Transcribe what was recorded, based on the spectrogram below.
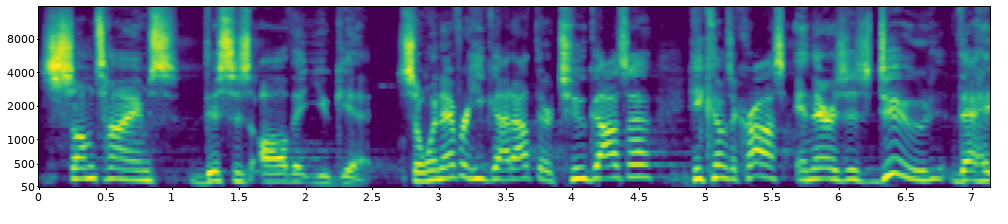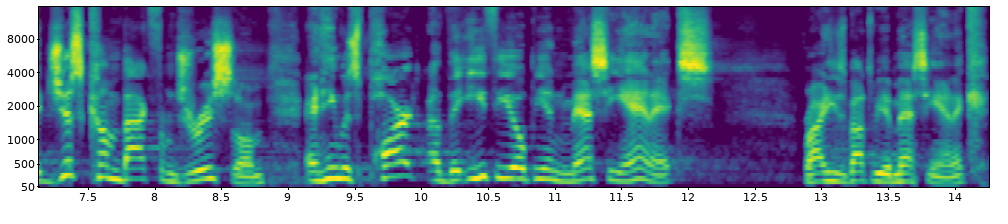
sometimes this is all that you get. So, whenever he got out there to Gaza, he comes across, and there's this dude that had just come back from Jerusalem, and he was part of the Ethiopian Messianics, right? He's about to be a Messianic.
